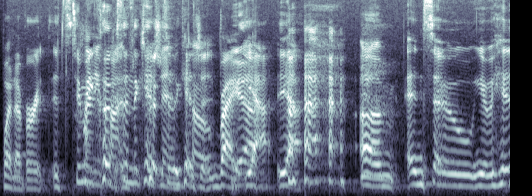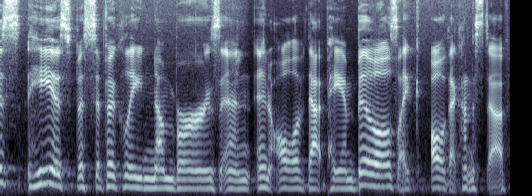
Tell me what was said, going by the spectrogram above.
whatever. It- It's Too many cooks in the kitchen. In the kitchen, Oh. right? Yeah. Yeah, yeah. um, and so you know, his he is specifically numbers and and all of that, paying bills, like all that kind of stuff.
